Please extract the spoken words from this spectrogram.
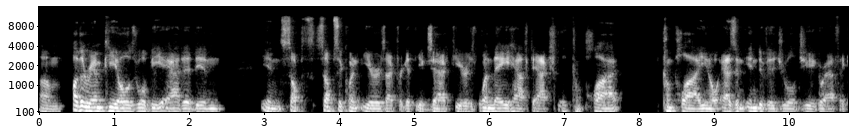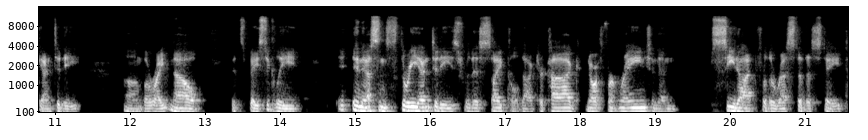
Um, other MPOs will be added in in sub subsequent years. I forget the exact years when they have to actually comply comply, you know, as an individual geographic entity. Um, but right now, it's basically, in essence, three entities for this cycle, Dr. Cog, North Front Range, and then CDOT for the rest of the state.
